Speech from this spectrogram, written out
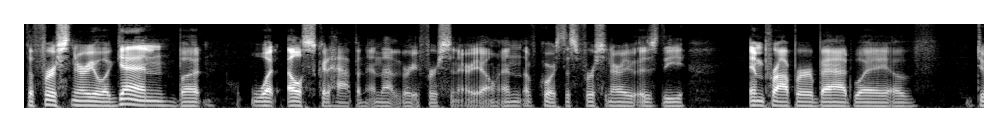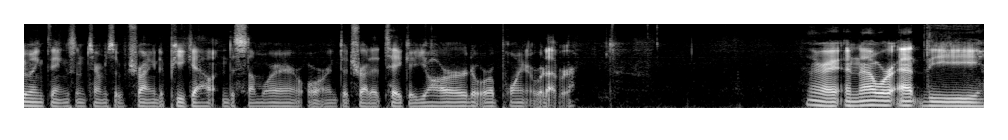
the first scenario again, but what else could happen in that very first scenario. And of course, this first scenario is the improper, bad way of doing things in terms of trying to peek out into somewhere or to try to take a yard or a point or whatever. Alright, and now we're at the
